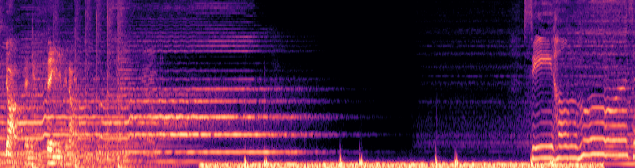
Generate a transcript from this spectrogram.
ุดยอดเพลงนี้เพลงนี้พี่น้องสี่ห้องหัวใจ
